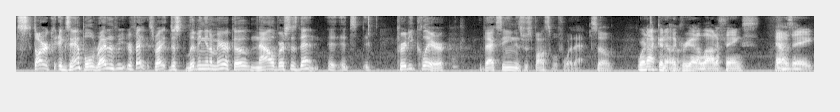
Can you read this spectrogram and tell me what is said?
stark example right in your face, right? Just living in America now versus then. It's, it's pretty clear the vaccine is responsible for that. So we're not going to uh, agree on a lot of things yeah. as a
